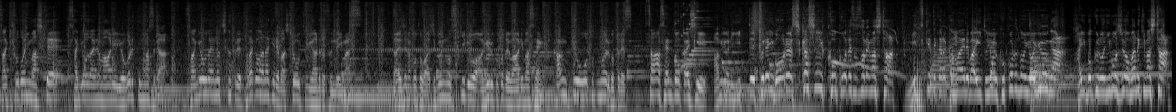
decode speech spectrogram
先ほどに増して作業台の周りを汚れていますが作業台の近くで戦わなければ勝機があると踏んでいます。大事なことは自分のスキルを上げることではありません。環境を整えることです。さあ戦闘開始。網を握ってプレイボール。しかしここで刺されました。見つけてから構えればいいという心の余裕が敗北の2文字を招きました。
